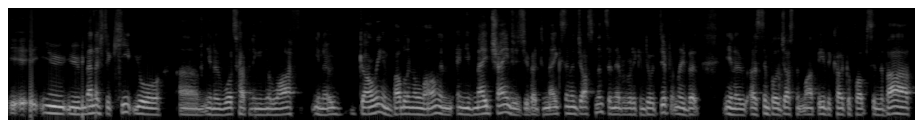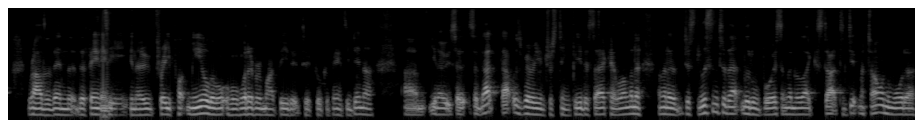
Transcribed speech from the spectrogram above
you you manage to keep your um, you know what's happening in your life you know going and bubbling along and, and you've made changes. You've had to make some adjustments and everybody can do it differently but you know a simple adjustment might be the coco pops in the bath rather than the, the fancy you know three pot meal or, or whatever it might be to, to cook a fancy dinner um, you know so so that that was very interesting for you to say okay well i'm gonna i'm gonna just listen to that little voice. I'm gonna like start to dip my toe in the water.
